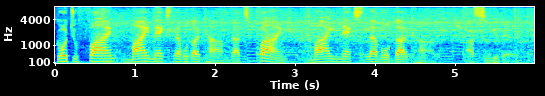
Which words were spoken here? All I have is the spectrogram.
Go to findmynextlevel.com. That's findmynextlevel.com. I'll see you there.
